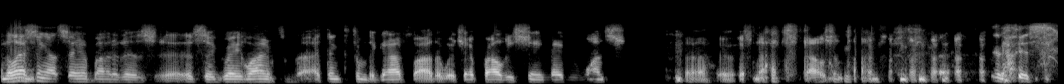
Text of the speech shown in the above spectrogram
And the last thing I'll say about it is uh, it's a great line, from, I think, from The Godfather, which I've probably seen maybe once, uh, if not a thousand times. it's,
